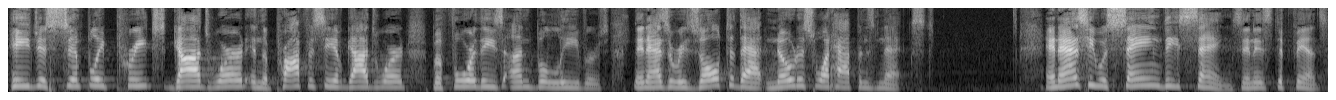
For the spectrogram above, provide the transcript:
He just simply preached God's word and the prophecy of God's word before these unbelievers. And as a result of that, notice what happens next. And as he was saying these things in his defense,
